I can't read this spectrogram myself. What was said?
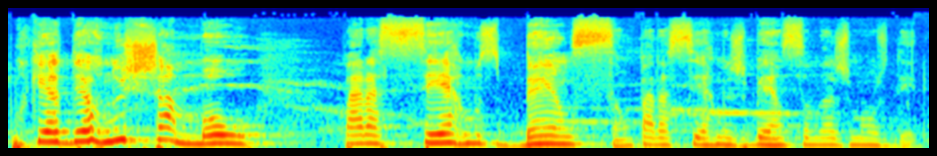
Porque Deus nos chamou para sermos bênção, para sermos bênção nas mãos dele.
